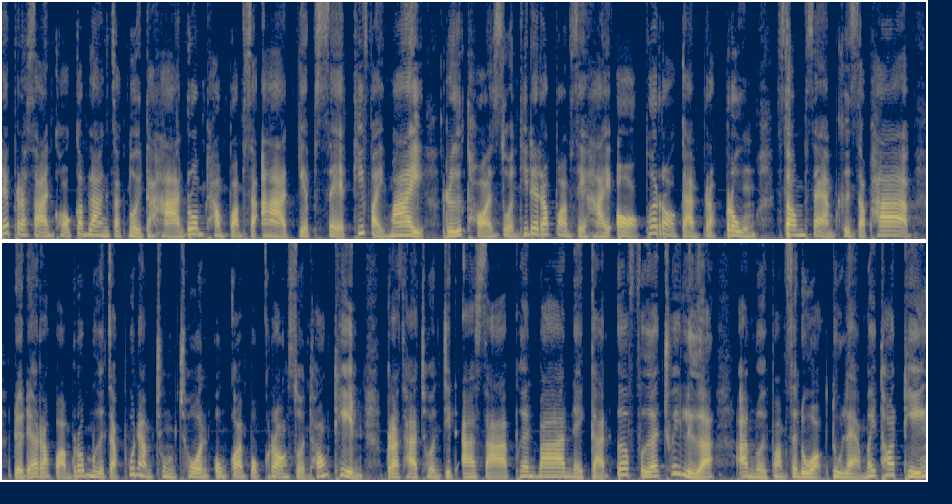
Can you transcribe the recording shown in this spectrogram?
ได้ประสานขอกำลังจากหน่วยทหารร่วมทำความสะอาด เก็บเศษที่ไฟไหม้หรือถอนส่วนที่ได้รับความเสียหายออก เพื่อรอการปรับปรุง ซ่อมแซมคืนสภาพโดยได้รับความร่วมมือจากผู้นำชุมชน องค์กรปกครองส่วนท้องถิ่น ประชาชนจิตอาสาเพื่อนบ้านในการเอื้อเฟื้อช่วยเหลืออำนวยความสะดวกดูแลไม่ทอดทิ้ง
